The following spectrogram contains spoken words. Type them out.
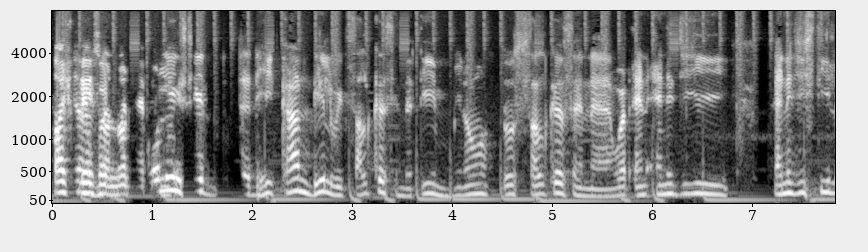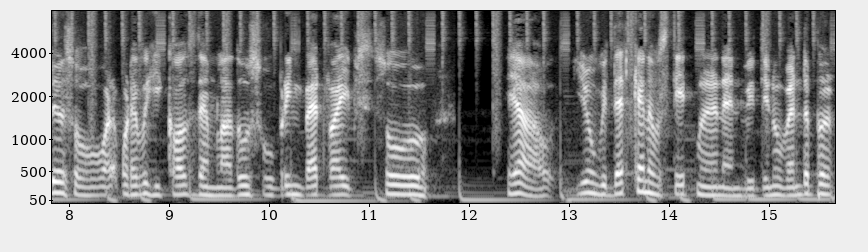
five Yeah, players are not happy. Ole said that he can't deal with sulkers in the team. You know, those sulkers and uh, what and energy, energy stealers or whatever he calls them, lah. Those who bring bad vibes. So, yeah, you know, with that kind of statement and with you know Vanderberg,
